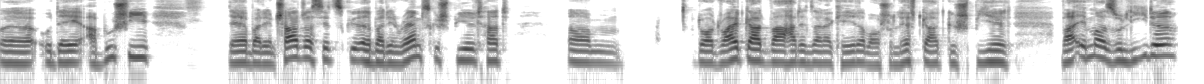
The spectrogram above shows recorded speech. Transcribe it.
äh, Odey Abushi, der bei den Chargers jetzt, äh, bei den Rams gespielt hat. Ähm, dort Right Guard war, hat in seiner Karriere aber auch schon Left Guard gespielt, war immer solide,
